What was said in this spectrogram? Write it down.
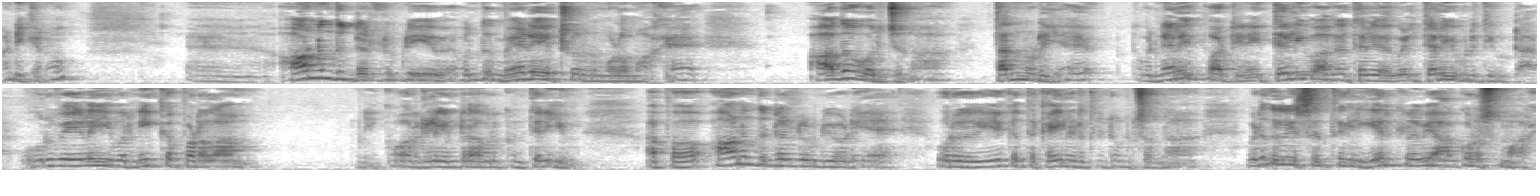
மன்னிக்கணும். ஆனந்த் டென்டுபிடி வந்து மேடையேற்றுவதன் மூலமாக ஆதவ் அர்ஜுனா தன்னுடைய நிலைப்பாட்டினை தெளிவாக தெளிவாக தெளிவுபடுத்தி விட்டார் ஒருவேளை இவர் நீக்கப்படலாம். நீக்குவார்கள் என்று அவருக்கும் தெரியும். அப்போது ஆனந்த் டெல்டுபிடியோடைய ஒரு இயக்கத்தை கையில் எடுத்துக்கிட்டோம்னு சொன்னால் விடுதலை சிறுத்தைகள் ஏற்கனவே ஆக்ரோஷமாக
